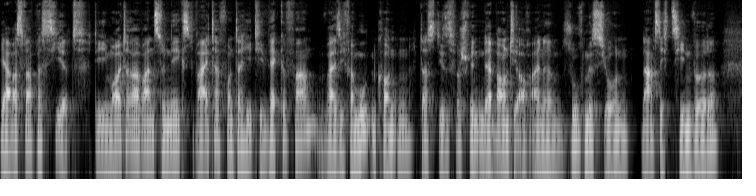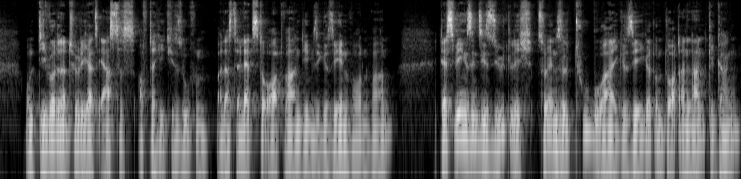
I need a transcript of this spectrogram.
Ja, was war passiert? Die Meuterer waren zunächst weiter von Tahiti weggefahren, weil sie vermuten konnten, dass dieses Verschwinden der Bounty auch eine Suchmission nach sich ziehen würde. Und die würde natürlich als erstes auf Tahiti suchen, weil das der letzte Ort war, an dem sie gesehen worden waren. Deswegen sind sie südlich zur Insel Tubuai gesegelt und dort an Land gegangen,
